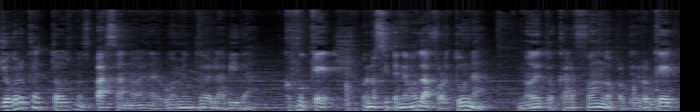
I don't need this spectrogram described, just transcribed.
Yo creo que a todos nos pasa, ¿no? En algún momento de la vida. Como que, bueno, si tenemos la fortuna, ¿no? De tocar fondo, porque creo que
